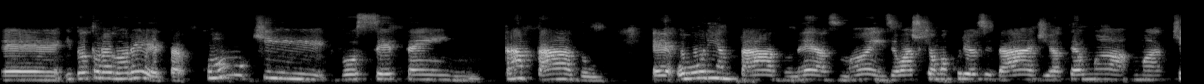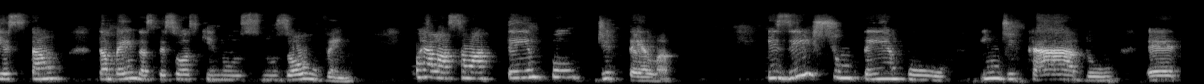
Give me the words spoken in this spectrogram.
É, e doutora Loreta, como que você tem tratado é, orientado né, as mães, eu acho que é uma curiosidade, até uma, uma questão também das pessoas que nos, nos ouvem, com relação a tempo de tela. Existe um tempo indicado, é,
